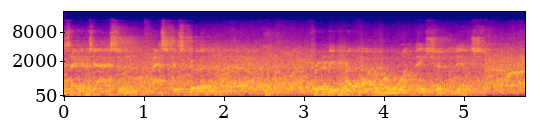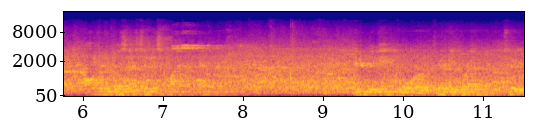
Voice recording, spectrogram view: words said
Isaiah Jackson, basket's good. Trinity Prep Battle for one nation Nix. Auburn possession is final. Enter the game for Trinity Prep two.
